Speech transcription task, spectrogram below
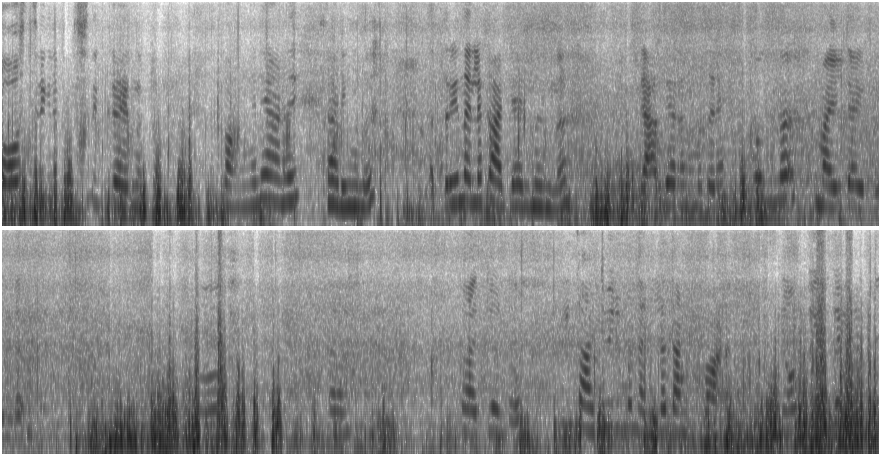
പോസ്റ്റർ ഇങ്ങനെ പിടിച്ച് നിൽക്കുകയായിരുന്നു കേട്ടോ അപ്പം അങ്ങനെയാണ് കാര്യങ്ങൾ അത്രയും നല്ല കാറ്റായിരുന്നു ഇന്ന്. രാവിലെ ഇറങ്ങുമ്പോൾ തന്നെ ഒന്ന് മൈൽഡായിട്ടുണ്ട് കാറ്റ് കണ്ടോ ഈ കാറ്റ് വരുമ്പോൾ നല്ല തണുപ്പാണ്. സ്നോ കഴിഞ്ഞിട്ട്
